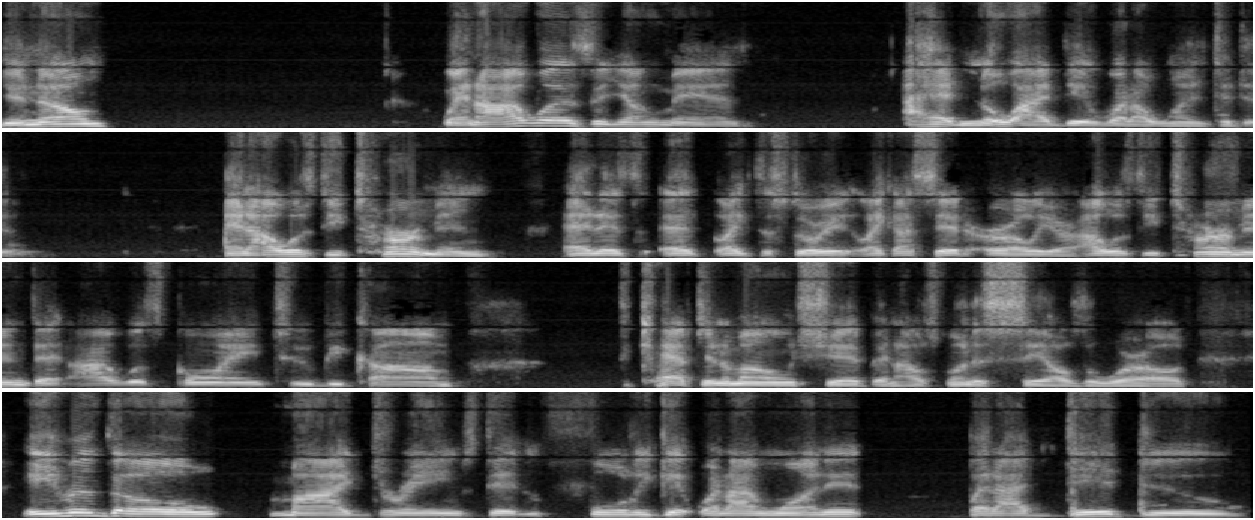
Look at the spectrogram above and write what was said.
You know, when I was a young man, I had no idea what I wanted to do. And I was determined, and as, as like the story, like I said earlier, I was determined that I was going to become the captain of my own ship and I was going to sail the world. Even though my dreams didn't fully get what I wanted, but I did do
